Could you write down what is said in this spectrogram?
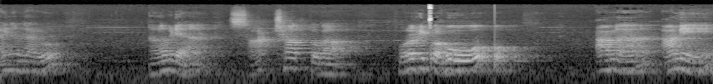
ఆయన అన్నారు ఆవిడ సాక్షాత్తుగా పురరి ప్రభువు. ఆమె ఆమె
